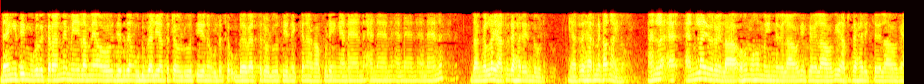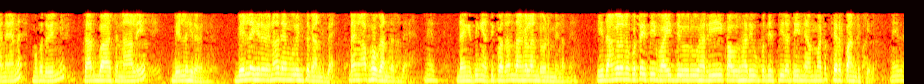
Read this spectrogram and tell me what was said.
දැන් ඉතින් මොකද කරන්නේ මේ ළමයා ওই විදිහට දැන් උඩු බැලිය අතට ඔළුව තියෙන උඩට උඩ වැත්තට ඔළුව තියෙන එක නා කකුලෙන් යන යන යන යන යන යන යන දඟලලා යටට හැරෙන්න ඕනේ. යටට හැරෙනකන් අයිනවා. ඇන්ලා ඇන්ලා ඉවර වෙලා ඔහොම ඔහොම ඉන්න වෙලාවක එක වෙලාවක යටට හැරිච්ච වෙලාවක යන යන මොකද වෙන්නේ? ගර්භාෂ නාලයේ බෙල්ල හිර වෙනවා. බෙල්ල හිර වෙනවා දැන් උරහිත ගන්න බෑ. දැන් ආපහු ගන්නත් බෑ. නේද? දැන් ඉතින් ඇතිපදන් දඟලන්න ඕනේ මේ ළමයා. ඒ දඟලනකොට ඉතින් වෛද්‍යවරු හරි කවුරු හරි උපදෙස් දීලා තියෙන්නේ අම්මට තෙරපන්න කියලා. නේද?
